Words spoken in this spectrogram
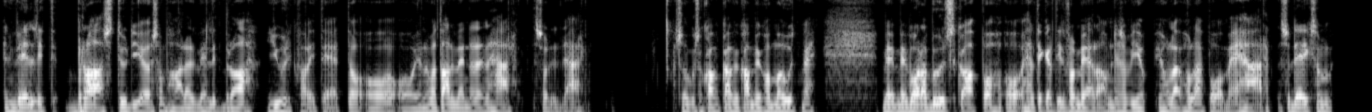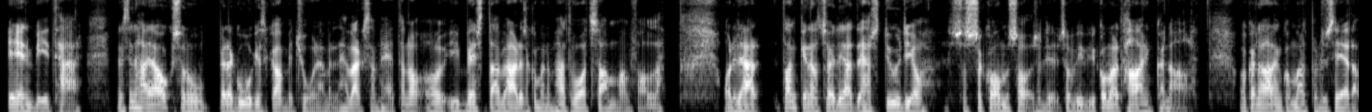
en väldigt bra studio som har en väldigt bra ljudkvalitet och, och, och genom att använda den här så, det där, så, så kan, kan, vi, kan vi komma ut med, med, med våra budskap och, och, helt enkelt informera om det som vi, vi håller, håller på med här. Så det är liksom en bit här. Men sen har jag också nog pedagogiska ambitioner med den här verksamheten och, och i bästa av världen så kommer de här två att sammanfalla. Och det där, tanken alltså är det att det här Studio så, så kom så, så, det, så vi, vi, kommer att ha en kanal och kanalen kommer att producera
